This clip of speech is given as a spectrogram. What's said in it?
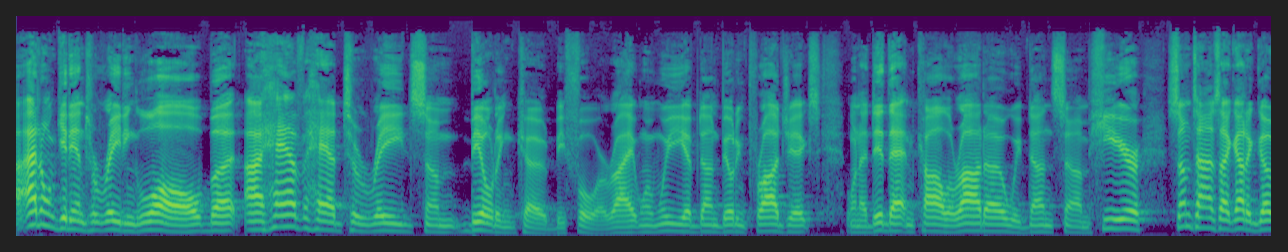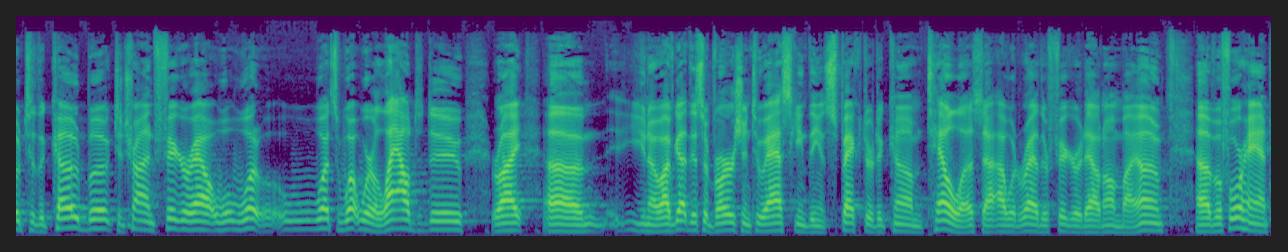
I don't get into reading law, but I have had to read some building code before, right? When we have done building projects, when I did that in Colorado, we've done some here. Sometimes I got to go to the code book to try and figure out what, what's what we're allowed to do, right? Um, you know, I've got this aversion to asking the inspector to come tell us. I, I would rather figure it out on my own uh, beforehand.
